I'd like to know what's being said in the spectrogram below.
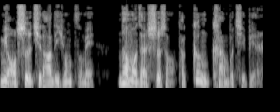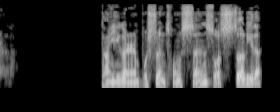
藐视其他弟兄姊妹，那么在世上他更看不起别人了。当一个人不顺从神所设立的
